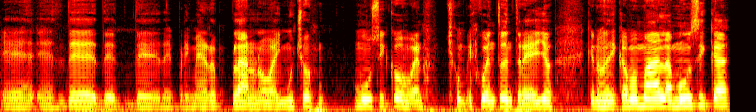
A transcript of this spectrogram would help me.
es, es de, de- de- de primer plano, ¿no? Hay muchos músicos, bueno, yo me cuento entre ellos, que nos dedicamos más a la música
